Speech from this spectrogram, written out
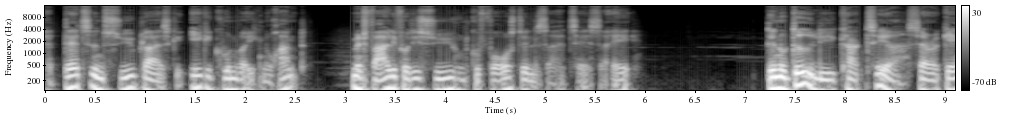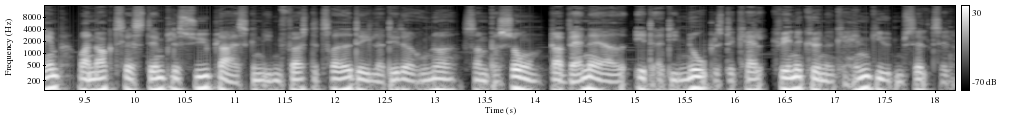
at datidens sygeplejerske ikke kun var ignorant, men farlig for de syge, hun kunne forestille sig at tage sig af. Den udødelige karakter, Sarah Gamp, var nok til at stemple sygeplejersken i den første tredjedel af dette århundrede som en person, der vandærede et af de nobleste kald, kvindekønnet kan hengive dem selv til.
